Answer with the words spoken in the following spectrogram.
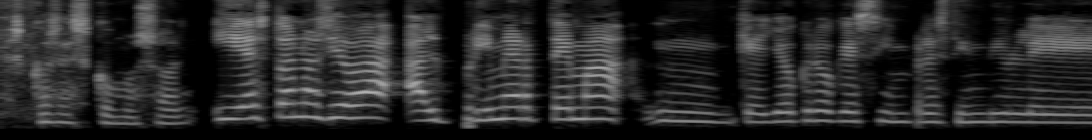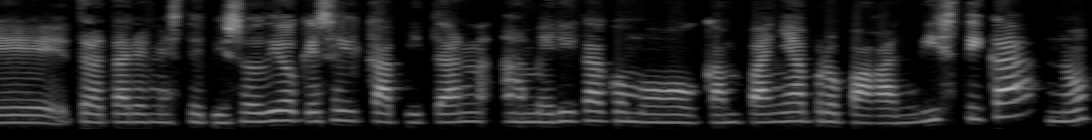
Las cosas como son. Y esto nos lleva al primer tema mm, que yo creo que es imprescindible tratar en este episodio, que es el Capitán América como campaña propagandística, ¿no?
